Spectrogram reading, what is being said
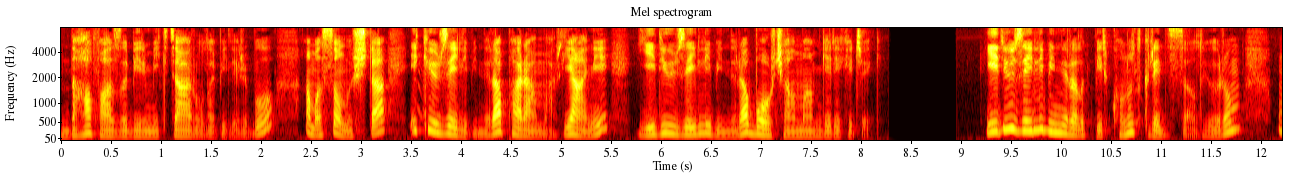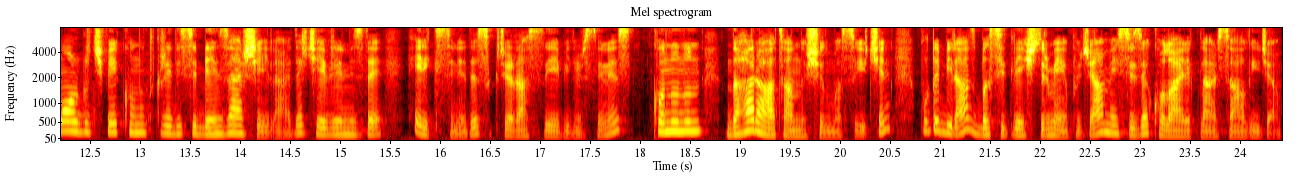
daha fazla bir miktar olabilir bu. Ama sonuçta 250 bin lira param var. Yani 750 bin lira borç almam gerekecek. 750 bin liralık bir konut kredisi alıyorum. Mortgage ve konut kredisi benzer şeylerdir. Çevrenizde her ikisine de sıkça rastlayabilirsiniz. Konunun daha rahat anlaşılması için burada biraz basitleştirme yapacağım ve size kolaylıklar sağlayacağım.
